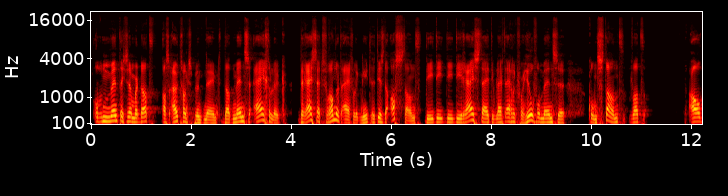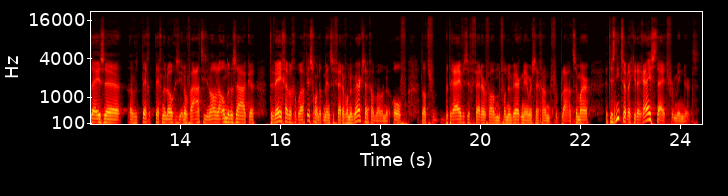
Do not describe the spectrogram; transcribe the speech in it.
Op het moment dat je zeg maar, dat als uitgangspunt neemt, dat mensen eigenlijk. De reistijd verandert eigenlijk niet. Het is de afstand. Die, die, die, die reistijd die blijft eigenlijk voor heel veel mensen constant. Wat al deze eh, technologische innovaties en allerlei andere zaken teweeg hebben gebracht, is gewoon dat mensen verder van hun werk zijn gaan wonen. Of dat bedrijven zich verder van, van hun werknemers zijn gaan verplaatsen. Maar het is niet zo dat je de reistijd vermindert.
